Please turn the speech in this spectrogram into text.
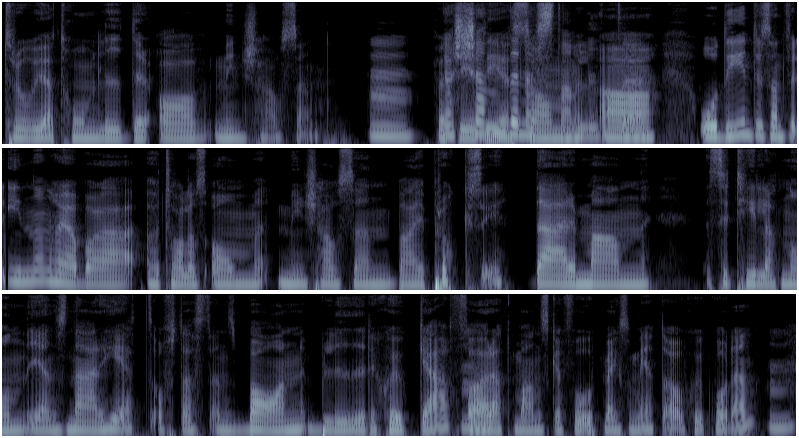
tror ju att hon lider av Münchhausen. Mm. För Jag kände det som- nästan lite... Ja, och det är intressant för innan har jag bara hört talas om Münchhausen by proxy. Där man ser till att någon i ens närhet, oftast ens barn, blir sjuka för Mm. att man ska få uppmärksamhet av sjukvården. Mm.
